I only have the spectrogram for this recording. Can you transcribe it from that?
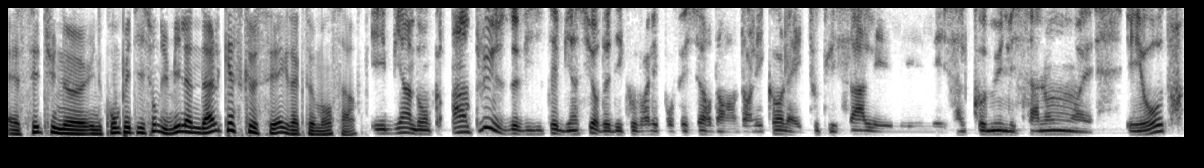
Euh, c'est une, compétition du Milandal. Qu'est-ce que c'est exactement ça? Eh bien, donc, en plus de visiter, bien sûr, de découvrir les professeurs dans, l'école avec toutes les salles et les les salles communes, les salons et, autres,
